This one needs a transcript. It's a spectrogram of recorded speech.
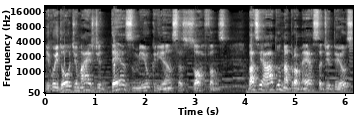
e cuidou de mais de 10 mil crianças órfãs, baseado na promessa de Deus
